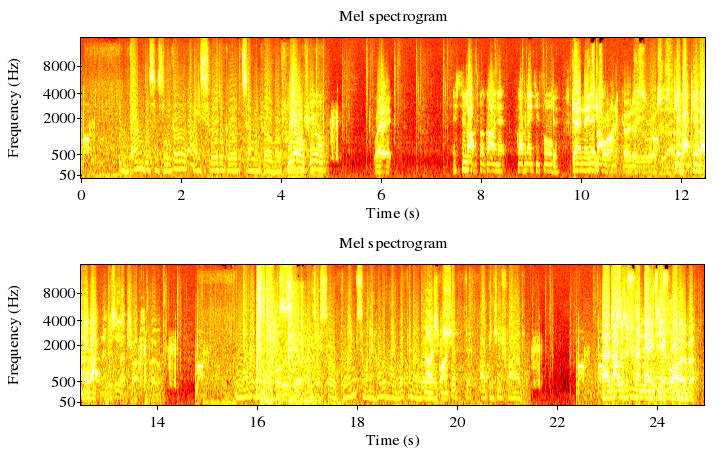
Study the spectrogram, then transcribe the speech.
Don, this is Eagle. I swear to God, someone drove off. with Yo, my truck. yo. Wait, It's still up, it's got a guy in it. Grab an 84. get, get an Clear 84 back. on it, coders. roger. Clear back, clear back, clear back. Uh, who's in that truck? Over. No idea. Oh, I just, I just saw a glimpse when I hovered my weapon over. Nice oh, one. Shit, RPG fired. Uh, that was a friendly Yeah, it's a 84 friendly. over.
